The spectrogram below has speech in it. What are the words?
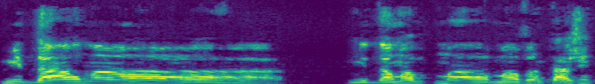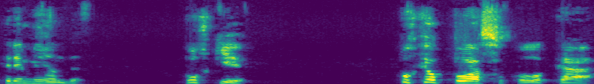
me dá uma, me dá uma, uma, uma vantagem tremenda. Por quê? Porque eu posso colocar,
